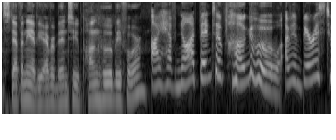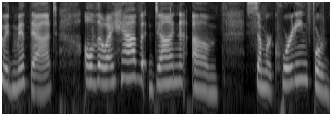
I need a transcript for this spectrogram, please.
Stephanie, have you ever been to Penghu before? I have not been to Penghu. I'm embarrassed to admit that, although I have done um, some recording for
